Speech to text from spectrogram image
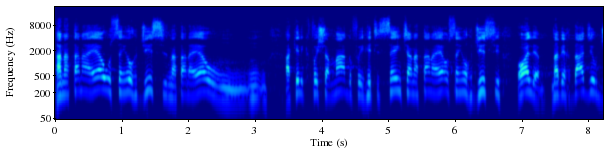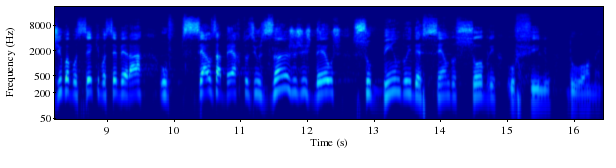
A Natanael, o Senhor disse, Natanael, um, um, aquele que foi chamado, foi reticente, a Natanael, o Senhor disse: Olha, na verdade eu digo a você que você verá os céus abertos e os anjos de Deus subindo e descendo sobre o filho do homem.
